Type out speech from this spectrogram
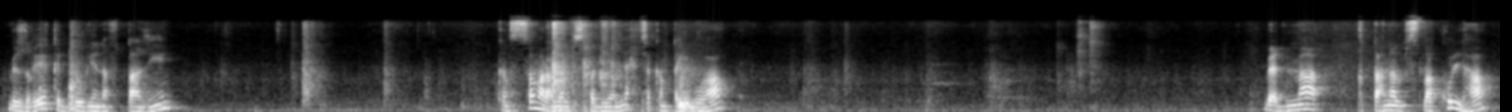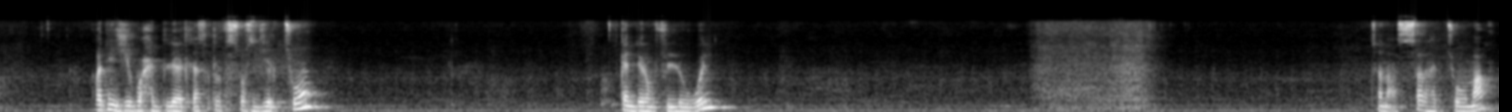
باش دغيا كتذوب لينا في الطاجين. كنستمر على البصلة ديالنا حتى كنطيبوها. بعد ما قطعنا البصلة كلها غادي نجيب واحد ثلاثة الفصوص ديال الثوم. كنديرهم في الأول. تنعصر هاد الثومة.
